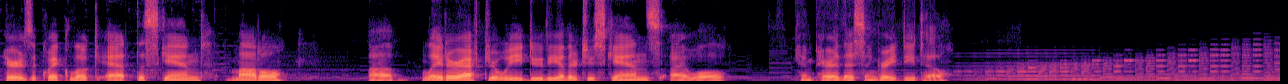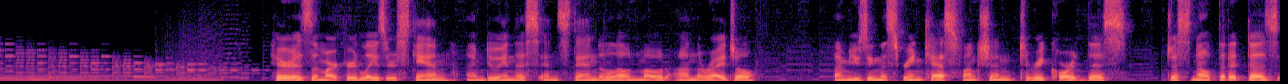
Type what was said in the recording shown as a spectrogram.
Here's a quick look at the scanned model. Uh, later, after we do the other two scans, I will compare this in great detail. Here is the marker laser scan. I'm doing this in standalone mode on the Rigil. I'm using the screencast function to record this. Just note that it does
